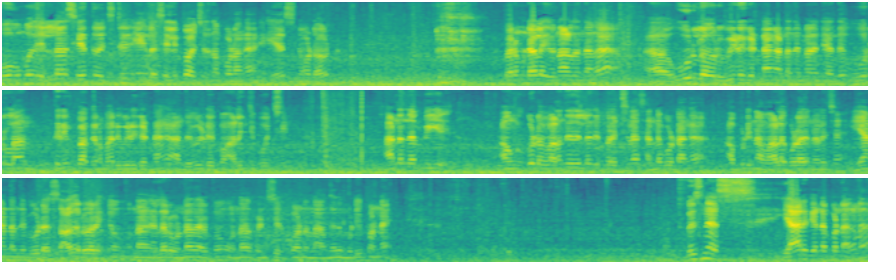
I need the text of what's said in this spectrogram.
போகும்போது எல்லாம் சேர்த்து வச்சுட்டு எங்களை செழிப்பாக வச்சுட்டு தான் போனாங்க. எஸ் நோ டவுட் பெருமண்டால இவ்வளோ நாள் இருந்தாங்க. ஊரில் ஒரு வீடு கட்டினாங்க. அண்ணன் தம்பி சேர்ந்து ஊரெலாம் திரும்பி பார்க்குற மாதிரி வீடு கட்டினாங்க. அந்த வீடு இப்போ அழிஞ்சு போச்சு. அண்ணன் தம்பி அவங்க கூட வளர்ந்ததுலேருந்து பிரச்சனை சண்டை போட்டாங்க. அப்படி நான் வாழக்கூடாதுன்னு நினச்சேன். ஏன் அண்ணன் தம்பி கூட வரைக்கும் நாங்கள் எல்லோரும் ஒன்றா தான் இருப்போம். ஒன்றா ஃப்ரெண்ட்ஸ் இருப்போம்னு நான் அங்கேருந்து முடிவு பண்ணேன். பிஸ்னஸ் யாருக்கு என்ன பண்ணாங்கன்னா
